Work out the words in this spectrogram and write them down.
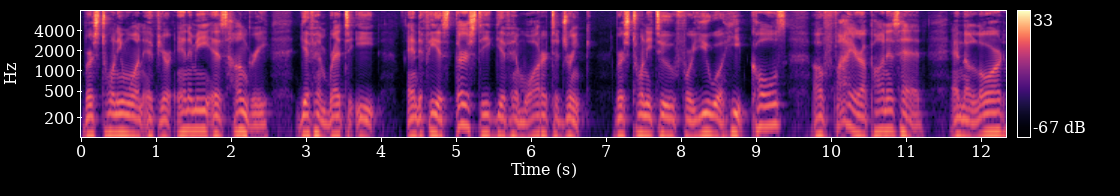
Verse 21 If your enemy is hungry, give him bread to eat, and if he is thirsty, give him water to drink. Verse 22 For you will heap coals of fire upon his head, and the Lord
